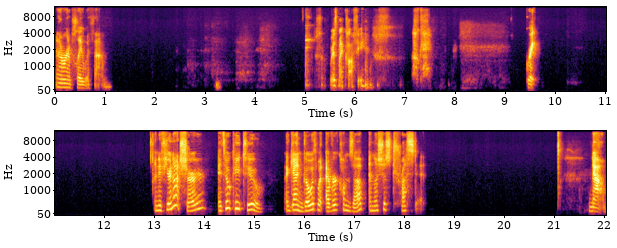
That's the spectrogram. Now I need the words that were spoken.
and then we're to play with them. Where's my coffee? Okay. Great. And if you're not sure, it's okay too. Again, go with whatever comes up and let's just trust it. Now,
